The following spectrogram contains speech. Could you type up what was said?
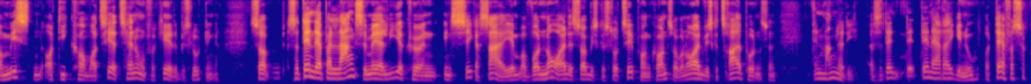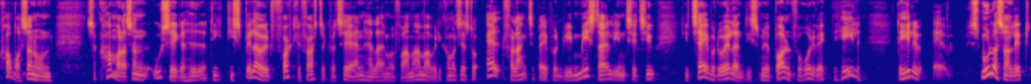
at miste den, og de kommer til at tage nogle forkerte beslutninger. Så, så den der balance med at lige at køre en, en sikker sejr hjem, og hvornår er det så, at vi skal slå til på en konto, og hvornår er det, vi skal træde på den, så, den mangler de. Altså, den, den, den er der ikke endnu. Og derfor så kommer, sådan nogle, så kommer der sådan en usikkerhed, og de, de spiller jo et frygteligt første kvarter anden halvleg mod Fremhammer, hvor de kommer til at stå alt for langt tilbage på det. De mister alt initiativ, de taber duellerne, de smider bolden for hurtigt væk. Det hele, det hele øh, smuldrer sådan lidt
